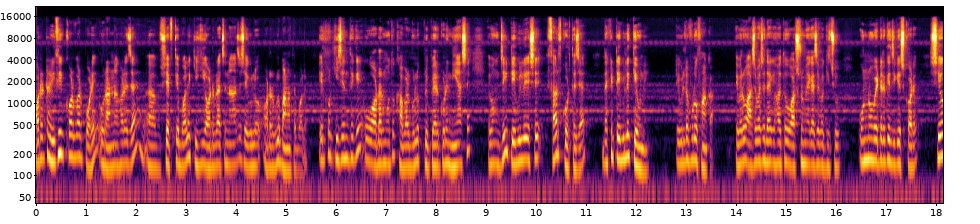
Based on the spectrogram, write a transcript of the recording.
অর্ডারটা রিসিভ করবার পরে ও রান্নাঘরে যায় শেফকে বলে কী কী অর্ডার আছে না আছে সেগুলো অর্ডারগুলো বানাতে বলে। এরপর কিচেন থেকে ও অর্ডার মতো খাবারগুলো প্রিপেয়ার করে নিয়ে আসে এবং যেই টেবিলে এসে সার্ভ করতে যায়, দেখে টেবিলে কেউ নেই। টেবিলটা পুরো ফাঁকা। এবার ও আশেপাশে দেখে হয়তো ওয়াশরুমে গেছে বা কিছু, অন্য ওয়েটারকে জিজ্ঞেস করে। সেও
